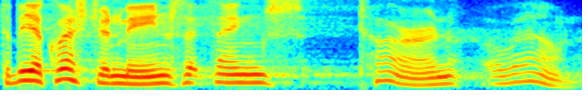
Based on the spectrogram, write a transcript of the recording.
To be a Christian means that things turn around.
